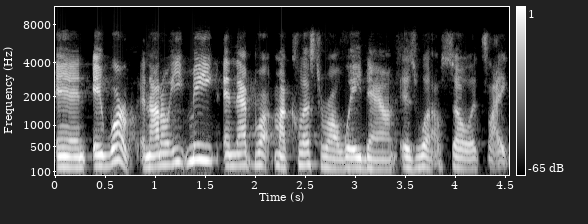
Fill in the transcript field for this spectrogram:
And it worked. And I don't eat meat, and that brought my cholesterol way down as well. So it's like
